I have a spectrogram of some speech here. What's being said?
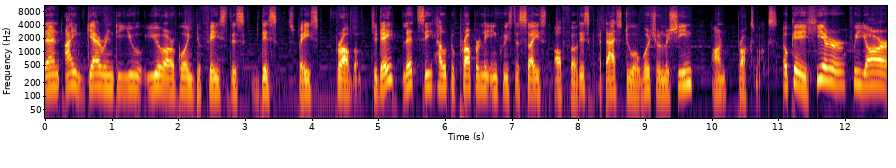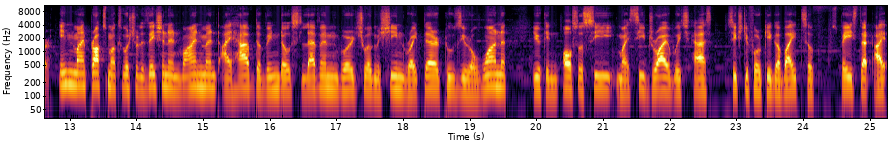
then I guarantee you, you are going to face this disk space problem. Today, let's see how to properly increase the size of a disk attached to a virtual machine on Proxmox. Okay, here we are in my Proxmox virtualization environment. I have the Windows 11 virtual machine right there, 201. You can also see my C drive, which has 64 gigabytes of space that I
